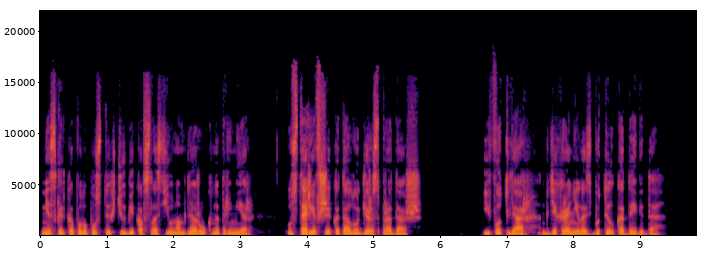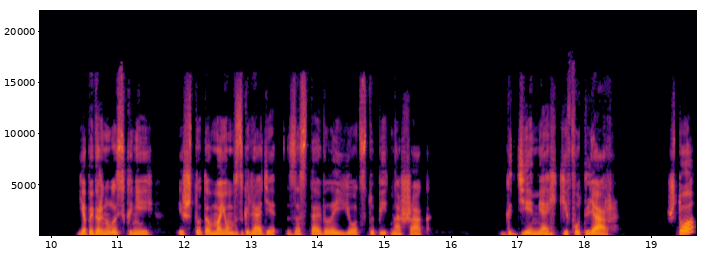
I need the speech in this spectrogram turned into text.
Несколько полупустых тюбиков с лосьоном для рук, например — устаревшие каталоги распродаж и футляр, где хранилась бутылка Дэвида. Я повернулась к ней, и что-то в моем взгляде заставило ее отступить на шаг. «Где мягкий футляр?» «Что?»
